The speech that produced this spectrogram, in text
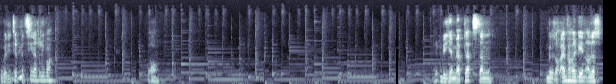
über die Mhm. Dippeziner drüber. So. Hätten wir hier mehr Platz, dann würde es auch einfacher gehen alles.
